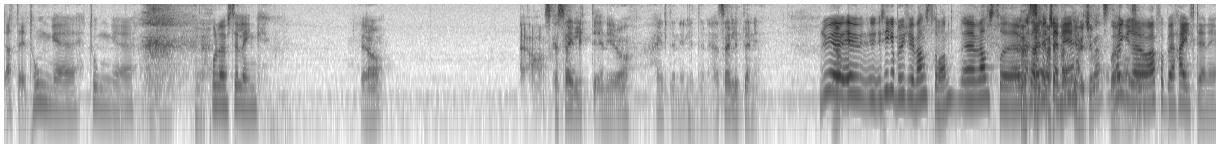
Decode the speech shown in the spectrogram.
Dette er tung, eh, tung eh, problemstilling. Ja. ja. Skal jeg si litt enig, da? Helt enig, litt enig. Jeg sier litt enig. Du er, er sikkert du ikke er venstremann? Venstre, Venstre ikke enig. venstre. Høyre og Frp er helt enig.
